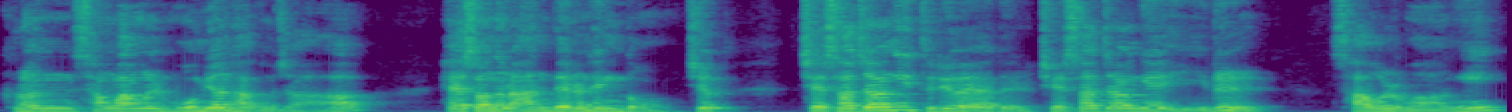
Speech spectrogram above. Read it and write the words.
그런 상황을 모면하고자 해서는 안 되는 행동, 즉 제사장이 드려야 될 제사장의 일을 사울 왕이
